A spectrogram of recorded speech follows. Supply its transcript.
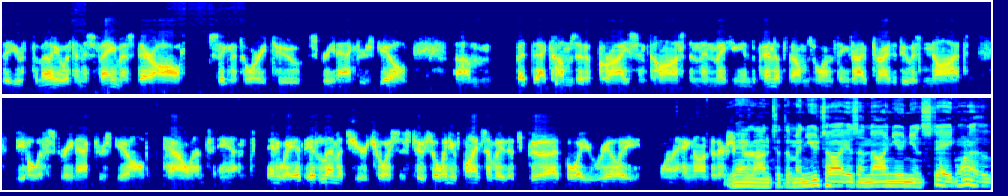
that you're familiar with and is famous, they're all signatory to Screen Actors Guild. Um, but that comes at a price and cost. And then making independent films, one of the things I've tried to do is not deal with Screen Actors Guild talent. And anyway, it, it limits your choices too. So when you find somebody that's good, boy, you really want to hang on to their you hang on to them. And Utah is a non-union state, one of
